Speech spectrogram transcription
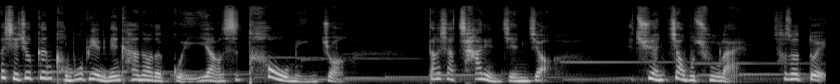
而且就跟恐怖片里面看到的鬼一样，是透明状。当下差点尖叫，居然叫不出来。他说：“对，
